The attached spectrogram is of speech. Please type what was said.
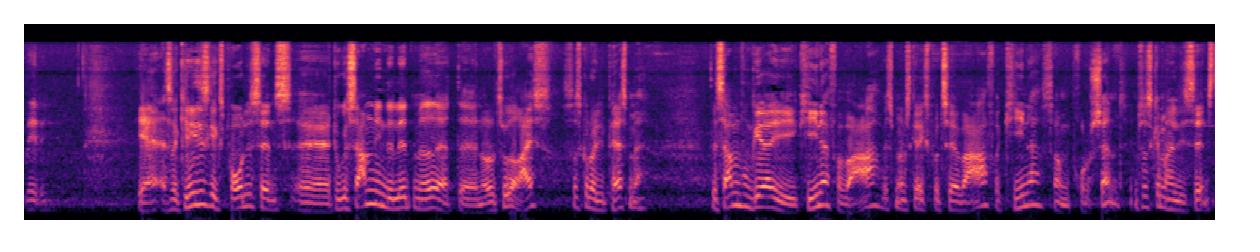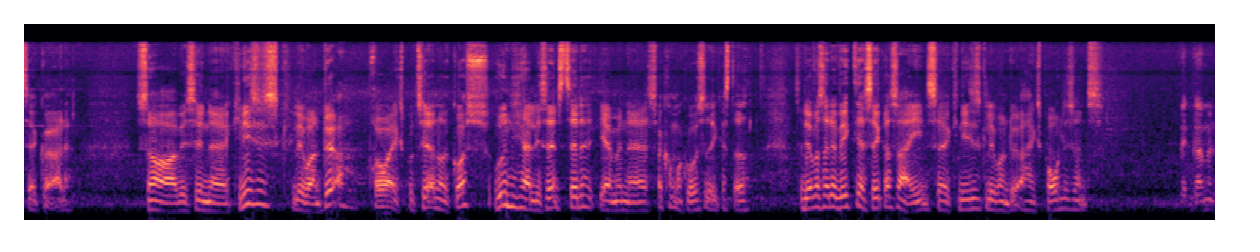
Hvad er det? Ja, altså kinesisk eksportlicens, øh, du kan sammenligne det lidt med, at øh, når du tager ud at rejse, så skal du have dit pas med. Det samme fungerer i Kina for varer. Hvis man skal eksportere varer fra Kina som producent, så skal man have licens til at gøre det. Så hvis en øh, kinesisk leverandør prøver at eksportere noget gods, uden de har licens til det, jamen øh, så kommer godset ikke afsted. Så derfor så er det vigtigt at sikre sig, at ens øh, kinesiske leverandør har eksportlicens. Hvad gør man,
